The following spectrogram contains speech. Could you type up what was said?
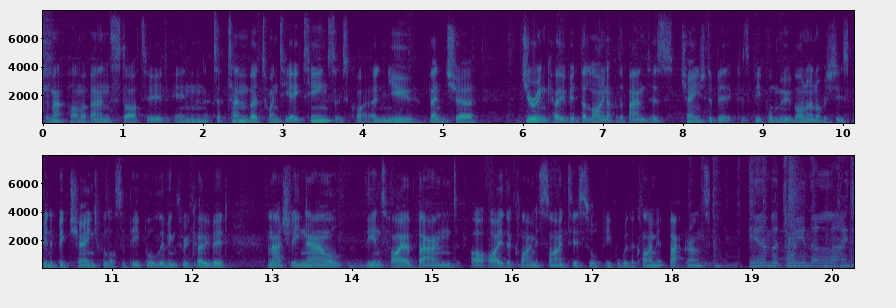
The Matt Palmer Band started in September 2018, so it's quite a new venture during COVID, the lineup of the band has changed a bit because people move on, and obviously it's been a big change for lots of people living through COVID. And actually, now the entire band are either climate scientists or people with a climate background. Lines,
